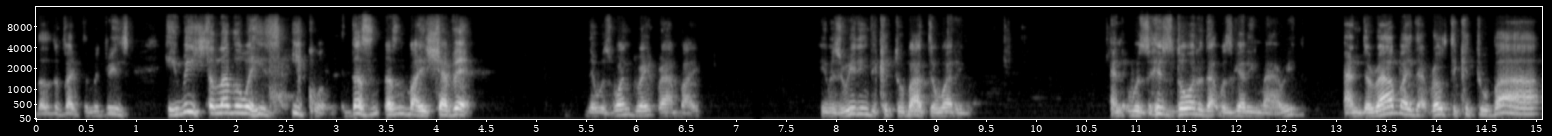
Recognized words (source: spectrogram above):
doesn't affect him. It means he reached a level where he's equal. It doesn't doesn't by his shaveh there was one great rabbi. He was reading the ketubah at the wedding, and it was his daughter that was getting married. And the rabbi that wrote the ketubah,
